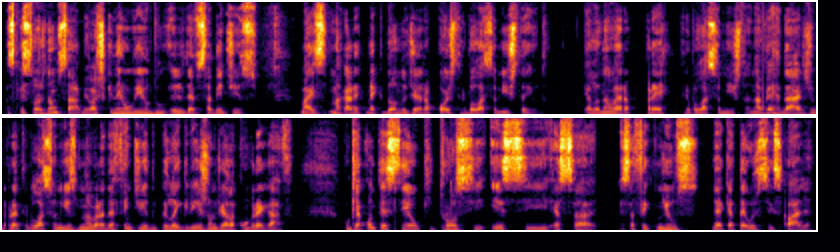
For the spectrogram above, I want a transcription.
As pessoas não sabem, eu acho que nem o Hildo, ele deve saber disso. Mas Margaret MacDonald era pós-tribulacionista, Hildo. Ela não era pré-tribulacionista. Na verdade, o pré-tribulacionismo não era defendido pela igreja onde ela congregava. O que aconteceu que trouxe esse, essa, essa fake news, né, que até hoje se espalha,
